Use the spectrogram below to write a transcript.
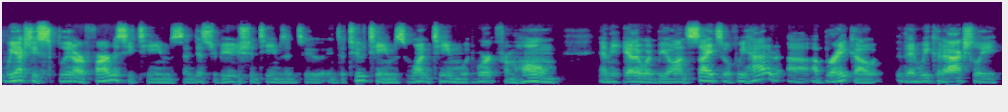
we actually split our pharmacy teams and distribution teams into into two teams. One team would work from home, and the other would be on site. So if we had a, a breakout, then we could actually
